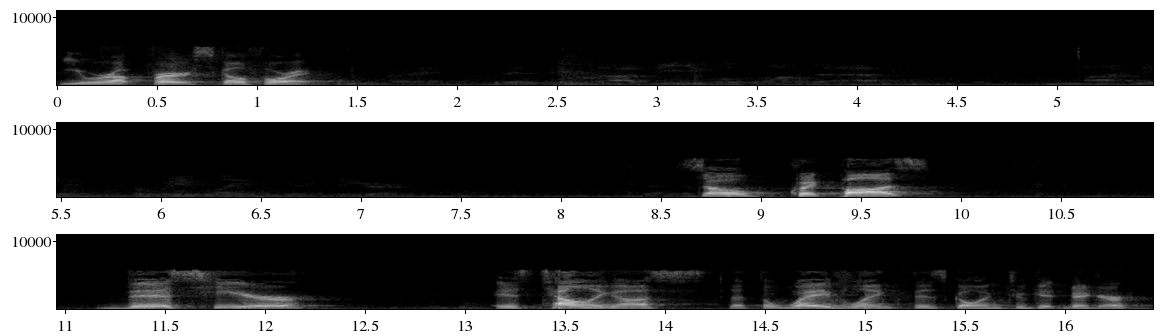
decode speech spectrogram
You were up first. Go for it. So, quick pause. This here is telling us that the wavelength is going to get bigger.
